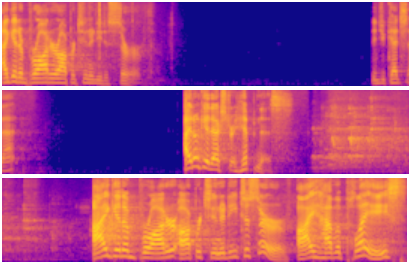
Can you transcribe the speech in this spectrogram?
I get a broader opportunity to serve. Did you catch that? I don't get extra hipness. I get a broader opportunity to serve. I have a place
